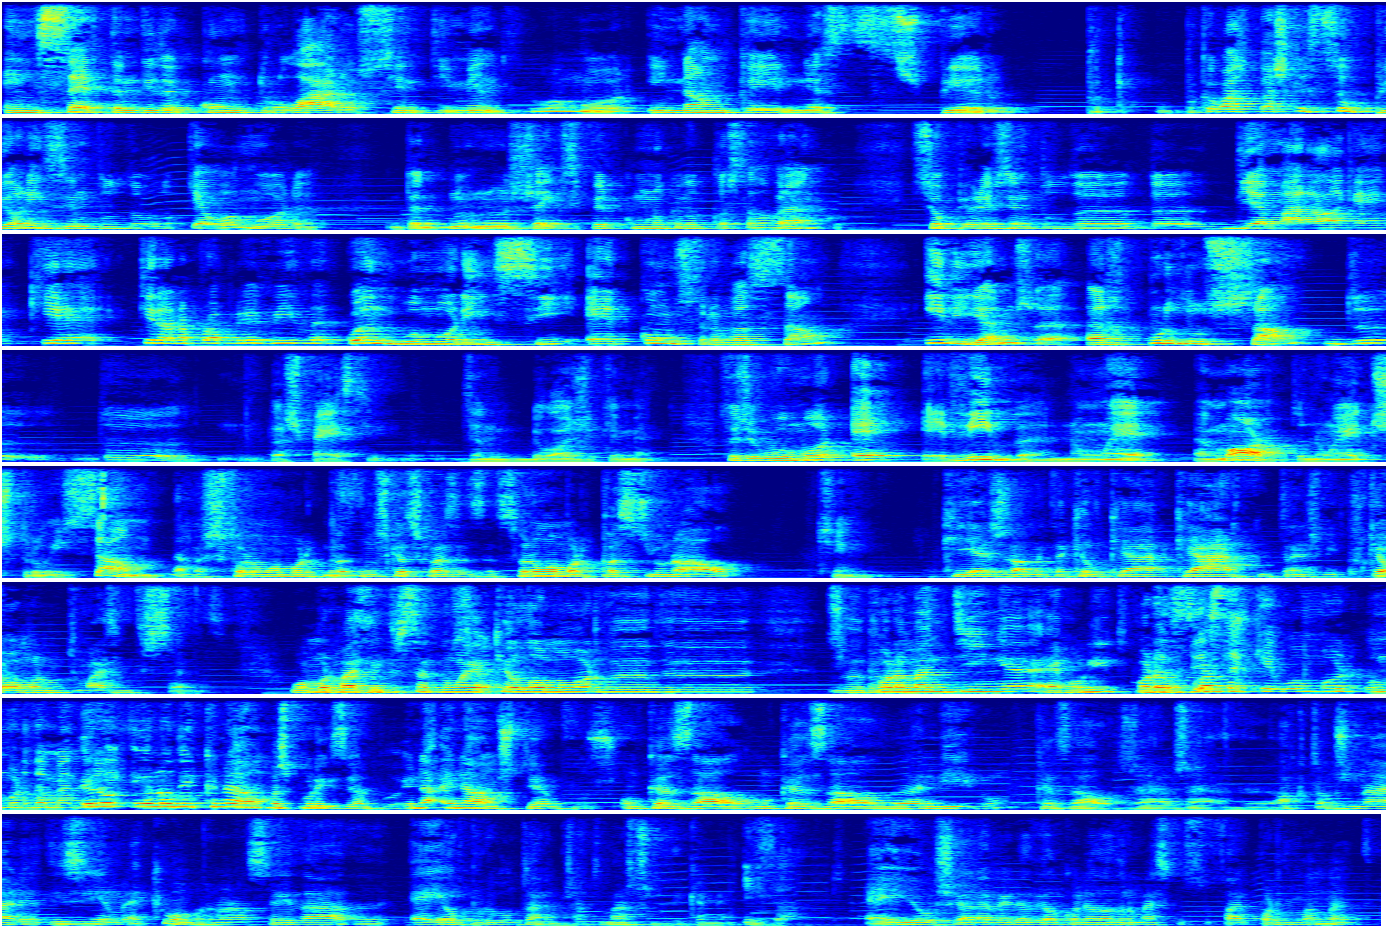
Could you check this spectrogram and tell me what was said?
em certa medida, controlar o sentimento do amor e não cair nesse desespero. Porque, porque eu acho, acho que esse é o pior exemplo do, do que é o amor. Tanto no, Shakespeare como no Camilo de Castelo Branco. Esse é o pior exemplo de, de, de amar alguém, que é tirar a própria vida, quando o amor em si é a conservação e, digamos, a, a reprodução de, de- da espécie, dizendo biologicamente. Ou seja, o amor é, é vida, não é a morte, não é a destruição. Não, mas se for um amor, Mas- esqueças o que vais a dizer, se for um amor passional, Sim. que é geralmente aquele que a, que a arte transmite, porque é o amor muito mais interessante. O amor mais interessante não é Certo. aquele amor de, de, de pôr a mantinha, é bonito pôr a Mas esse é que é o amor, o amor da mãe. eu não, eu não digo que não, mas por exemplo, ainda, há uns tempos, um casal, um casal amigo, um casal já, já de octogenário, dizia-me é que o amor na nossa idade é ele perguntar-me, já tomaste os medicamentos? Exato. É eu chegar à beira dele quando ele adormece no sofá e pôr-lhe uma manta.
